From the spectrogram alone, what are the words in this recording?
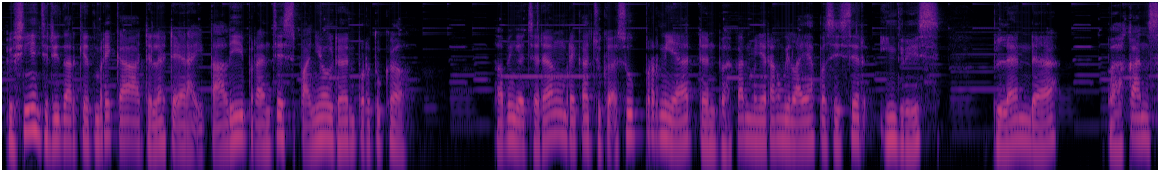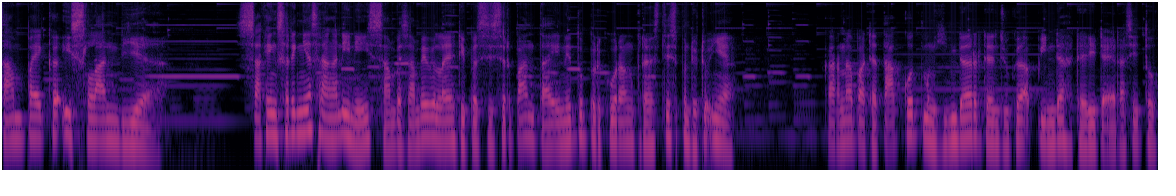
Biasanya jadi target mereka adalah daerah Italia, Perancis, Spanyol, dan Portugal. Tapi nggak jarang mereka juga super niat dan bahkan menyerang wilayah pesisir Inggris, Belanda, bahkan sampai ke Islandia. Saking seringnya serangan ini, sampai-sampai wilayah di pesisir pantai ini tuh berkurang drastis penduduknya. Karena pada takut menghindar dan juga pindah dari daerah situ.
